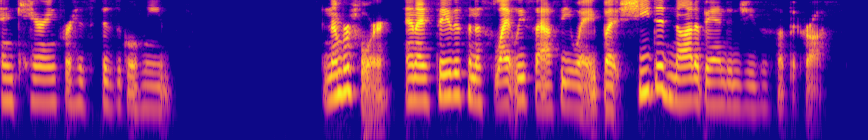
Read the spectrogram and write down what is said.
and caring for his physical needs. Number four, and I say this in a slightly sassy way, but she did not abandon Jesus at the cross.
